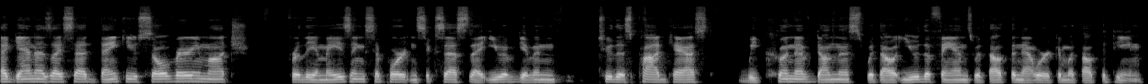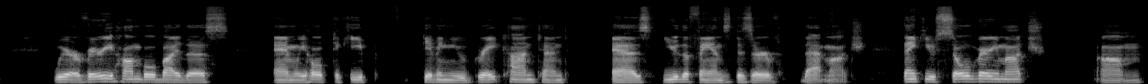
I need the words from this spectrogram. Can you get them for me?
again, as I said, thank you so very much for the amazing support and success that you have given to this podcast. We couldn't have done this without you, the fans, without the network, and without the team. We are very humbled by this, and we hope to keep giving you great content as you, the fans, deserve that much. Thank you so very much. Um,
